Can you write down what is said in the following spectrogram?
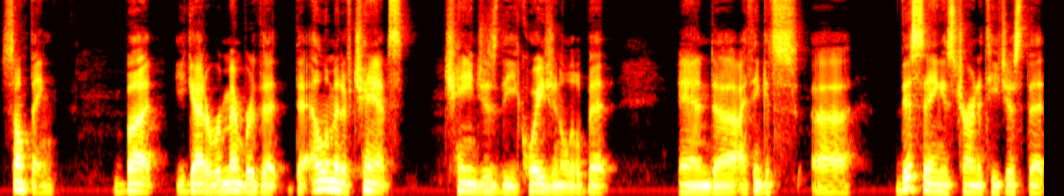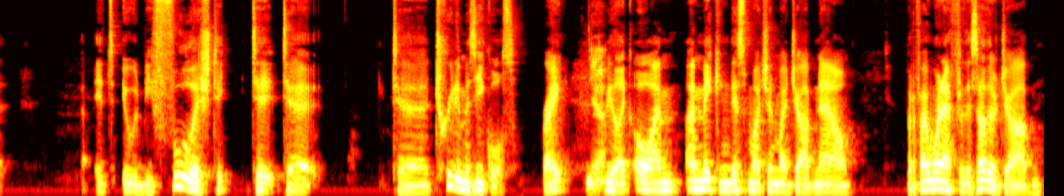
something but you got to remember that the element of chance changes the equation a little bit. And uh, i think it's uh, this saying is trying to teach us that it's it would be foolish to to to to treat them as equals right? Yeah, be like, oh, I'm I'm making this much in my job now, but if I went after this other job,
